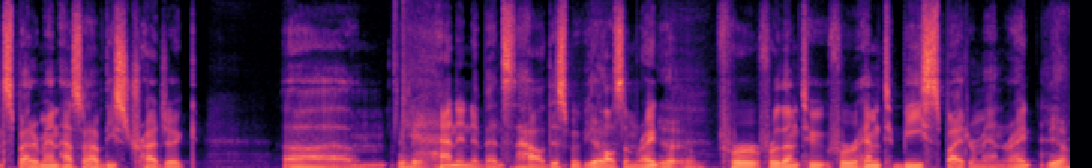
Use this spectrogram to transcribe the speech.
Spider-Man has to have these tragic um, canon events, how this movie calls them, right? Yeah, yeah. For for them to for him to be Spider-Man, right? yeah,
